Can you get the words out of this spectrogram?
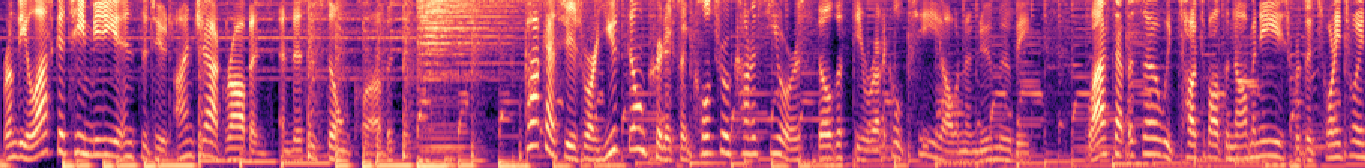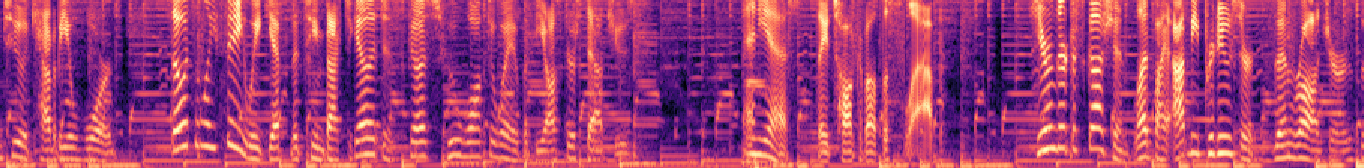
From the Alaska Teen Media Institute, I'm Jack Robbins, and this is Film Club. A podcast series where youth film critics and cultural connoisseurs spill the theoretical tea on a new movie. Last episode, we talked about the nominees for the 2022 Academy Awards, so it's only fitting we get the team back together to discuss who walked away with the Oscar statues. And yes, they talk about the slap. Here in their discussion, led by Abby producer Zen Rogers.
